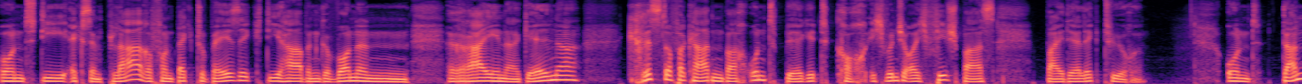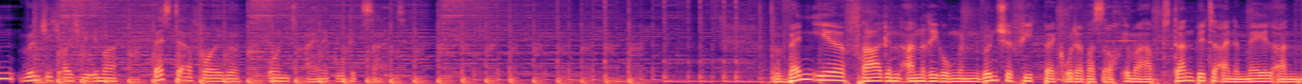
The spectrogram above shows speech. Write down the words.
Und die Exemplare von Back to Basic, die haben gewonnen Rainer Gellner, Christopher Kadenbach und Birgit Koch. Ich wünsche euch viel Spaß bei der Lektüre. Und dann wünsche ich euch wie immer beste Erfolge und eine gute Zeit. Wenn ihr Fragen, Anregungen, Wünsche, Feedback oder was auch immer habt, dann bitte eine Mail an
